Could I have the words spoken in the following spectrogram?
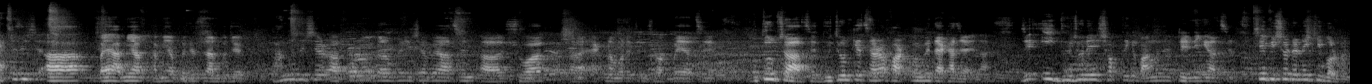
একটা জিনিস ভাই আমি আমি আপনার কাছে জানব যে বাংলাদেশের কোরিওগ্রাফার হিসাবে আছেন সোহাগ এক নম্বরে তিনি সোহাগ ভাই আছে পুতুল শাহ আছে দুজনকে ছাড়া প্ল্যাটফর্মে দেখা যায় না। যে এই দুজনেই সব থেকে বাংলাদেশের ট্রেনিং আছে সেই বিষয়টা নিয়ে কি বলবেন?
